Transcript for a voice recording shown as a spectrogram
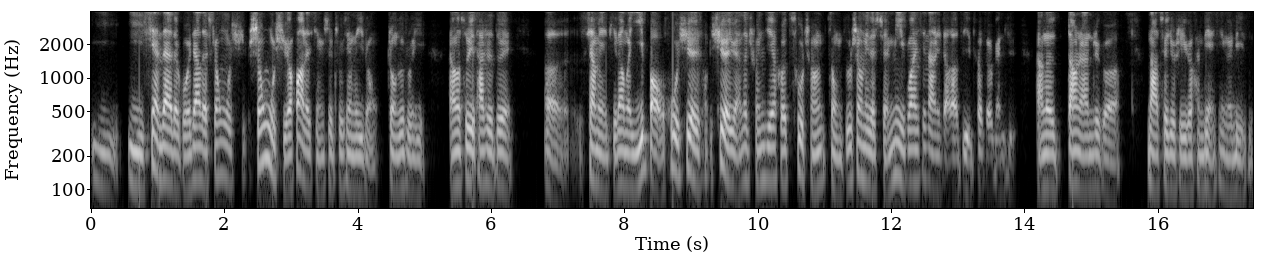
以以现代的国家的生物学生物学化的形式出现的一种种族主义，然后所以它是对，呃，下面也提到嘛，以保护血血缘的纯洁和促成种族胜利的神秘关系那里找到自己特色根据。然后呢，当然这个纳粹就是一个很典型的例子，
